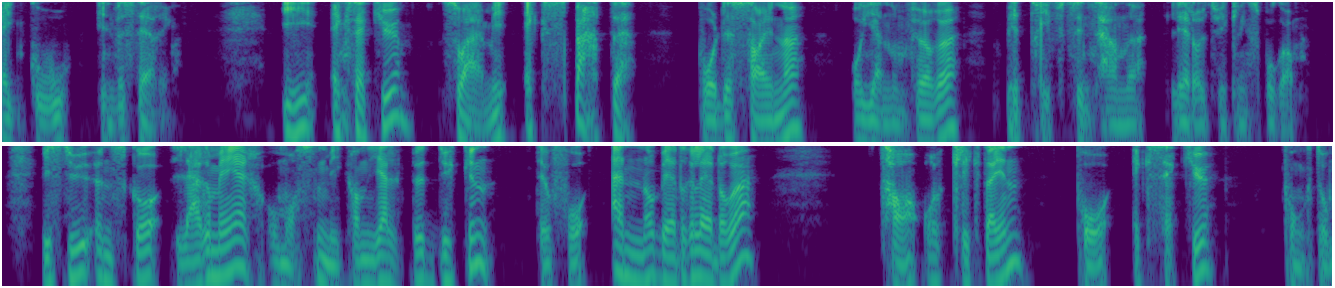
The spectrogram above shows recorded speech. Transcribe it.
en god investering. I Execu så er vi eksperter på å designe og gjennomføre bedriftsinterne lederutviklingsprogram. Hvis du ønsker å lære mer om hvordan vi kan hjelpe dykken til å få enda bedre ledere, ta og klikk deg inn på execu.no.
